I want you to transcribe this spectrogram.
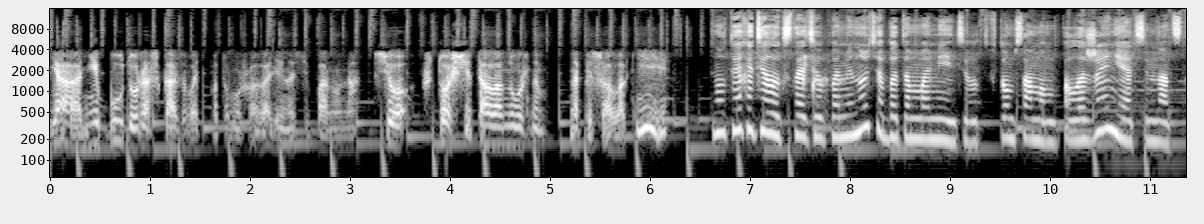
Я не буду рассказывать, потому что Галина Степановна все, что считала нужным, написала книги. Ну вот я хотела, кстати, упомянуть об этом моменте. Вот в том самом положении от 17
